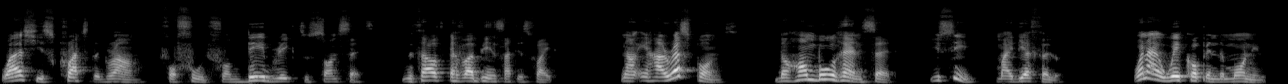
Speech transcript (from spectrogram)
while she scratched the ground for food from daybreak to sunset without ever being satisfied. Now, in her response, the humble hen said, You see, my dear fellow, when I wake up in the morning,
